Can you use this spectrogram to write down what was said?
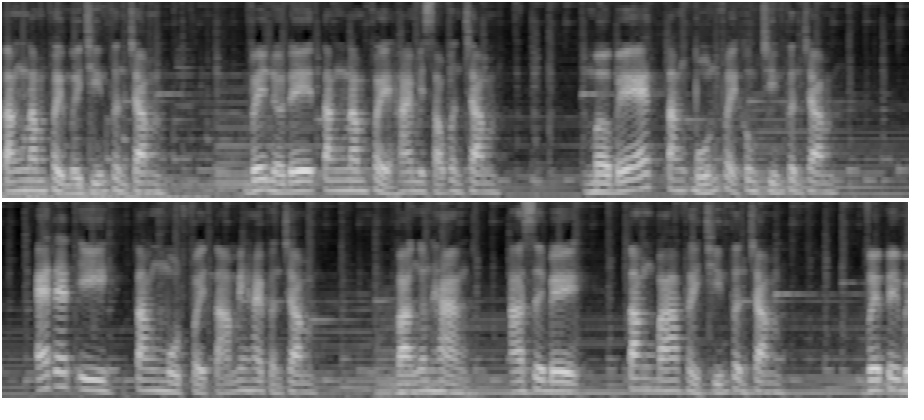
tăng 5,19%, VND tăng 5,26%, MBS tăng 4,09%, SSI tăng 1,82% và ngân hàng ACB tăng 3,9%, VPB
